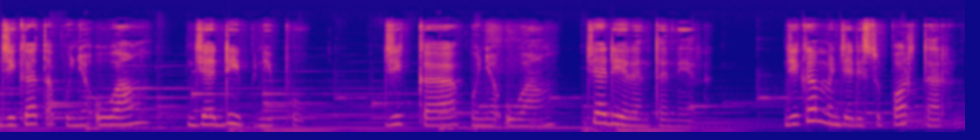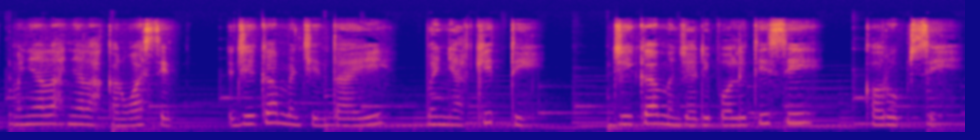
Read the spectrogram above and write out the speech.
jika tak punya uang, jadi penipu. Jika punya uang, jadi rentenir. Jika menjadi supporter, menyalah-nyalahkan wasit. Jika mencintai, menyakiti. Jika menjadi politisi, korupsi.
